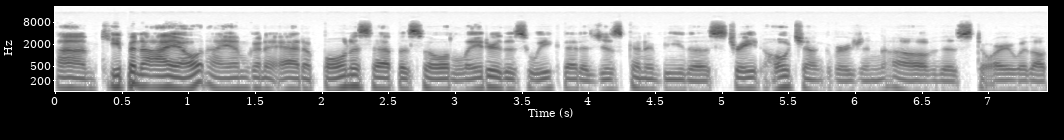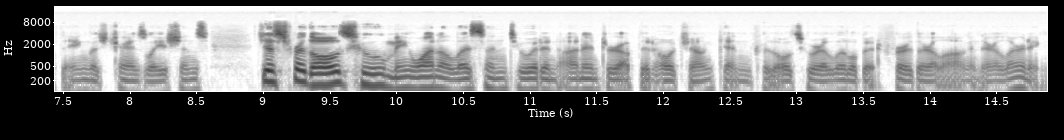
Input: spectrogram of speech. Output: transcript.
Um, keep an eye out. I am going to add a bonus episode later this week that is just going to be the straight Ho Chunk version of this story without the English translations, just for those who may want to listen to it in uninterrupted Ho Chunk and for those who are a little bit further along in their learning.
